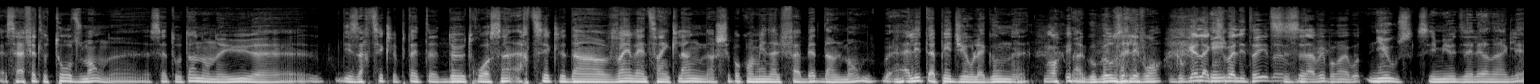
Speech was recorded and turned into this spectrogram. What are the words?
euh, ça a fait le tour du monde. Hein. Cet automne, on a eu euh, des articles, peut-être 200-300 articles dans 20-25 langues, dans je sais pas combien d'alphabets dans le monde. Mm. Allez taper Geolagoon dans Google, vous allez voir. Google Actualité, vous l'avez pour un bout. News, c'est mieux d'y aller en anglais.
